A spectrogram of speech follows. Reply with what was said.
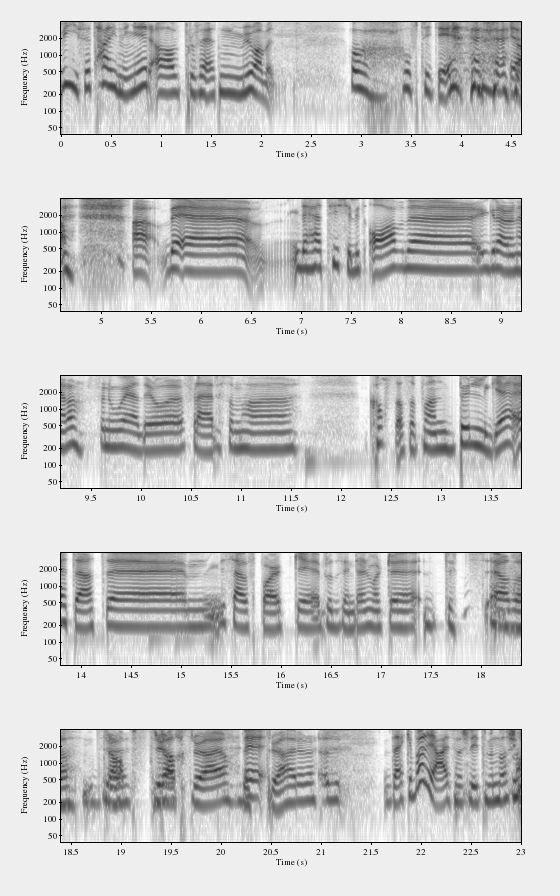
vise tegninger av profeten Muhammed. Åh, huff tytti. Ja. ja, det er Det her tykker litt av, det greiene her, da. For nå er det jo flere som har kasta seg på en bølge etter at uh, South Park-produsentene ble døds... Altså, Drapstrua. Drapstrua, ja. Dødstrua her. er det. Det er ikke bare jeg som sliter med norsk.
